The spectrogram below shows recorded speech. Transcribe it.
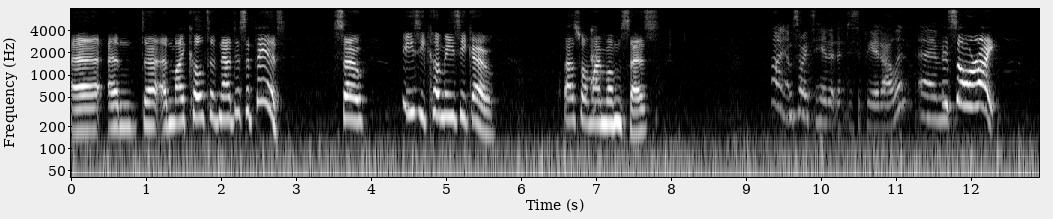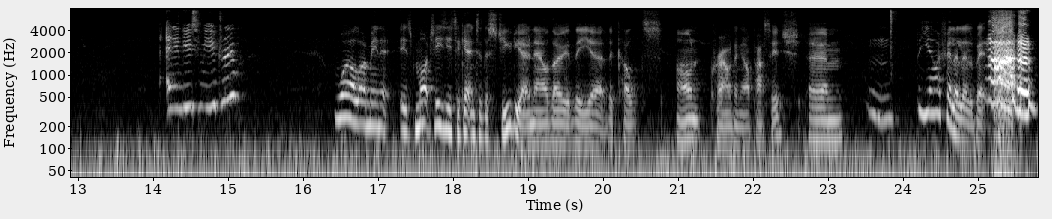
uh, and uh, and my cult have now disappeared. So, easy come, easy go. That's what my mum says. Hi, I'm sorry to hear that they've disappeared, Alan. Um, It's all right. any news from you, Drew? Well, I mean, it's much easier to get into the studio now, though the uh, the cults aren't crowding our passage. Um, But yeah, I feel a little bit.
